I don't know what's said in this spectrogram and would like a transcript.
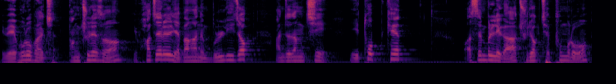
외부로 발차, 방출해서 이 화재를 예방하는 물리적 안전장치 이 톱캣 어셈블리가 주력 제품으로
